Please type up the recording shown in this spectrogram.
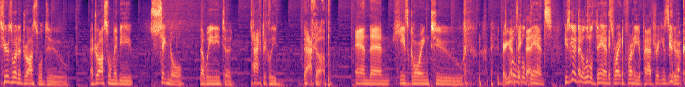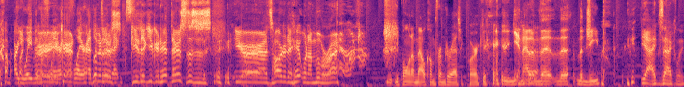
here's what Adros will do. Adros will maybe signal that we need to tactically back up. And then he's going to do a little dance. He's going to do a little dance right in front of you, Patrick. He's going to. Are you waving the "Hey, you flare, flare at Look the at T-Rex? this. Do you think you can hit this? This is. Yeah, it's harder to hit when I move around. You, you pulling a Malcolm from Jurassic Park? You're getting out of the, the, the Jeep. yeah, exactly.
